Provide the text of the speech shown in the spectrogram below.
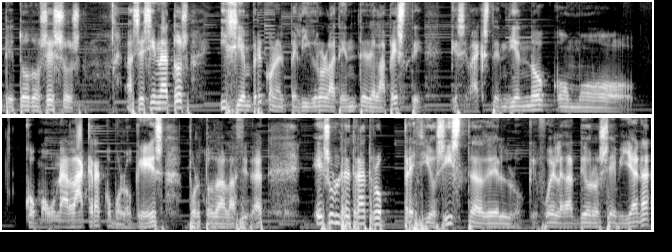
de todos esos asesinatos y siempre con el peligro latente de la peste, que se va extendiendo como, como una lacra, como lo que es por toda la ciudad. Es un retrato preciosista de lo que fue la Edad de Oro sevillana,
